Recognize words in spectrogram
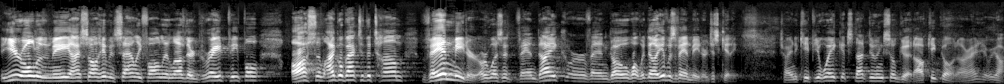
A year older than me, I saw him and Sally fall in love. They're great people, awesome. I go back to the Tom Van Meter, or was it Van Dyke or Van Gogh? What, no, it was Van Meter, just kidding. Trying to keep you awake, it's not doing so good. I'll keep going, all right? Here we are.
